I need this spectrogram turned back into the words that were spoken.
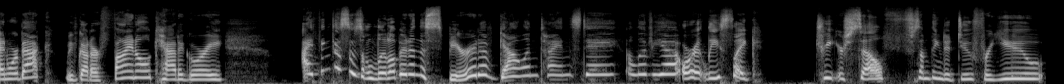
And we're back. We've got our final category. I think this is a little bit in the spirit of Galentine's Day, Olivia, or at least like treat yourself, something to do for you.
